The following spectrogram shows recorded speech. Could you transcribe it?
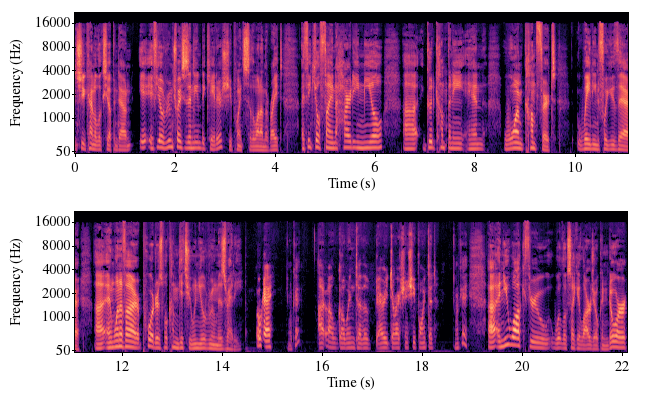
she kind of looks you up and down. If your room choice is any indicator, she points to the one on the right. I think you'll find a hearty meal, uh, good company, and warm comfort waiting for you there. Uh, and one of our porters will come get you when your room is ready. Okay, Okay. I, I'll go into the very direction she pointed. Okay. Uh, and you walk through what looks like a large oaken door,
